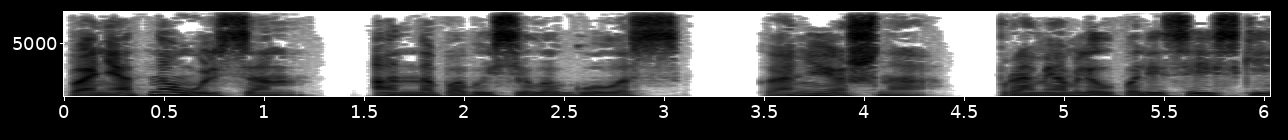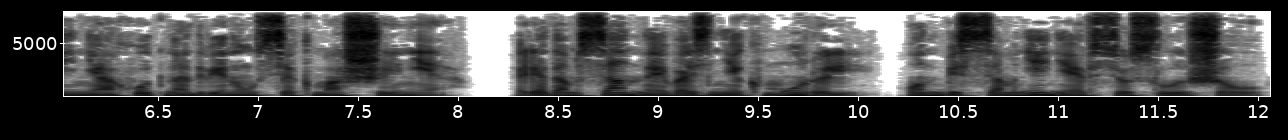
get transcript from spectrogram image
«Понятно, Ульсон?» Анна повысила голос. «Конечно». Промямлил полицейский и неохотно двинулся к машине. Рядом с Анной возник Морель, он без сомнения все слышал.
